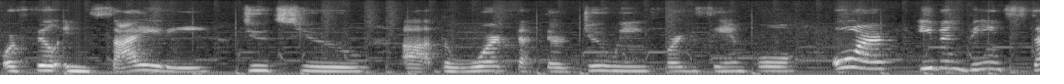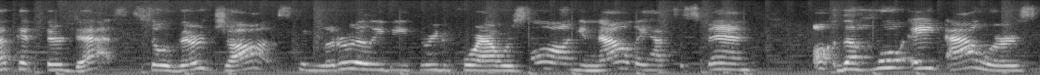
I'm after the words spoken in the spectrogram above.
or feel anxiety due to uh, the work that they're doing, for example, or even being stuck at their desk. So their jobs could literally be three to four hours long, and now they have to spend the whole eight hours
